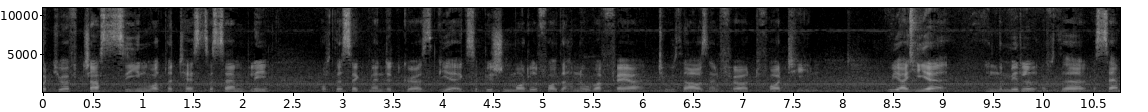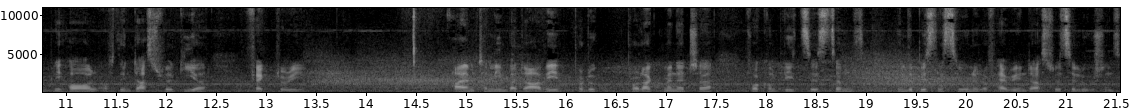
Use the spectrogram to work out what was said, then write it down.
What you have just seen was the test assembly of the segmented gear exhibition model for the Hanover Fair 2014. We are here in the middle of the assembly hall of the Industrial Gear Factory. I am Tamim Badawi, product, product manager for Complete Systems in the business unit of Heavy Industrial Solutions,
